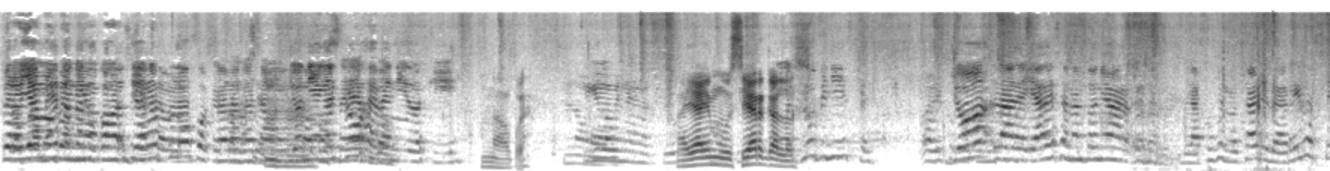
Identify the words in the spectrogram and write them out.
Pero ya me hemos venido con- yo en el club porque yo ni en el club he venido aquí. No, pues. No. Allá hay murciélagos. ¿Club viniste? Yo, la de allá de San Antonio, la puse en Rosario, de arriba, sí.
